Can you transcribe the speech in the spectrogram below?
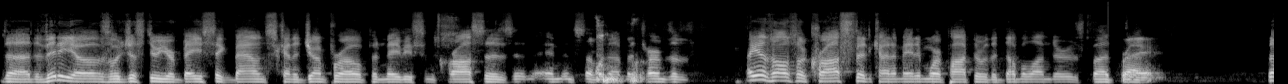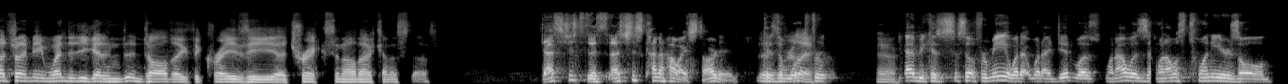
the the videos would just do your basic bounce kind of jump rope and maybe some crosses and, and, and stuff like that. But in terms of I guess also CrossFit kind of made it more popular with the double unders, but uh, right. Uh, that's what I mean. When did you get into, into all the, the crazy uh, tricks and all that kind of stuff? That's just that's, that's just kind of how I started because really? for, yeah. yeah because so for me what what I did was when I was when I was 20 years old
